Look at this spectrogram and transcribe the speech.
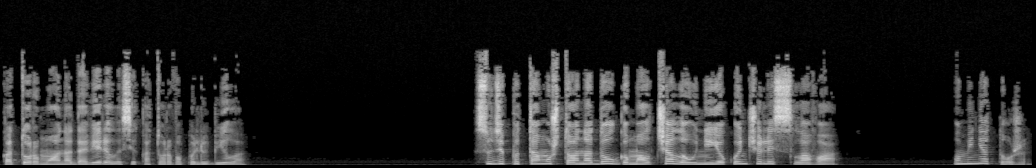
которому она доверилась и которого полюбила. Судя по тому, что она долго молчала, у нее кончились слова. У меня тоже.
